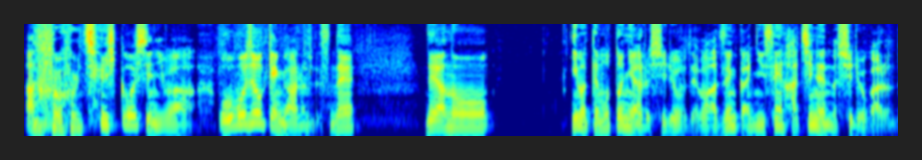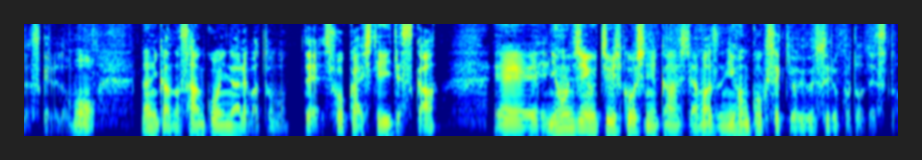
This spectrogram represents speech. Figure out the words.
あの宇宙飛行士には応募条件があるんですね。であの今手元にある資料では前回2008年の資料があるんですけれども何かの参考になればと思って紹介していいですか、えー、日本人宇宙飛行士に関してはまず日本国籍を有することですと、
